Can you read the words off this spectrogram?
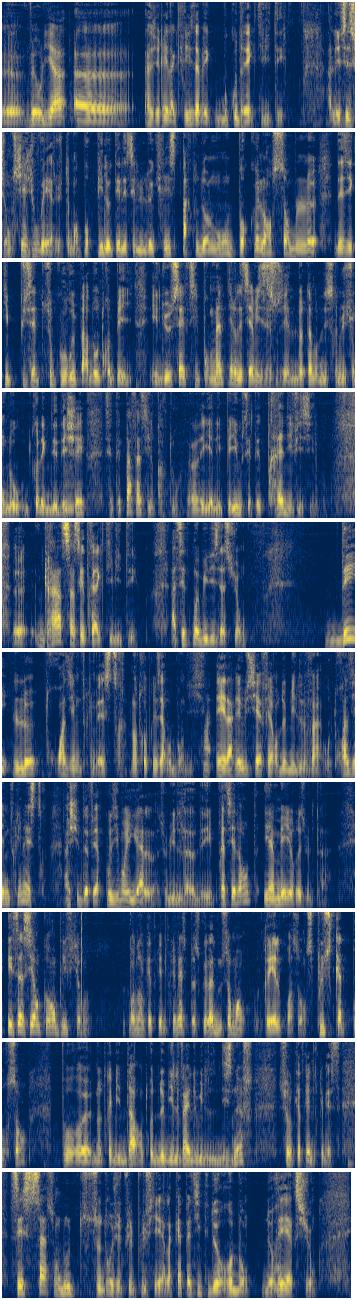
Euh, Veolia a géré la crise avec beaucoup de réactivité, a laissé son siège ouvert justement pour piloter les cellules de crise partout dans le monde pour que l'ensemble des équipes puissent être secourues par d'autres pays. Et Dieu sait si pour maintenir les services essentiels, notamment de distribution d'eau ou de collecte des déchets, c'était pas facile partout. Hein. Il y a des pays où c'était très difficile. Euh, grâce à cette réactivité, à cette mobilisation, Dès le troisième trimestre, l'entreprise a rebondi. Et elle a réussi à faire en 2020, au troisième trimestre, un chiffre d'affaires quasiment égal à celui des précédentes et un meilleur résultat. Et ça s'est encore amplifié pendant le quatrième trimestre, parce que là, nous sommes en réelle croissance. Plus 4% pour euh, notre EBITDA entre 2020 et 2019 sur le quatrième trimestre. C'est ça, sans doute, ce dont je suis le plus fier. La capacité de rebond, de réaction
